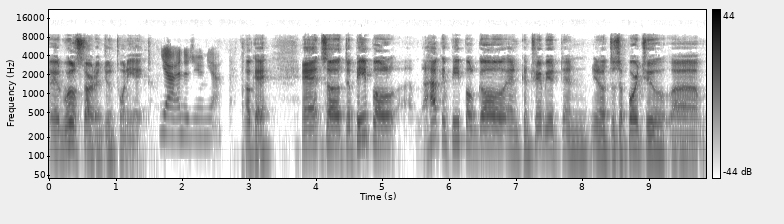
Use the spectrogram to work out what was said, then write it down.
It will start on June 28th. Yeah, end of June. Yeah. Okay. And so to people, how can people go and contribute and, you know, to support you, um,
